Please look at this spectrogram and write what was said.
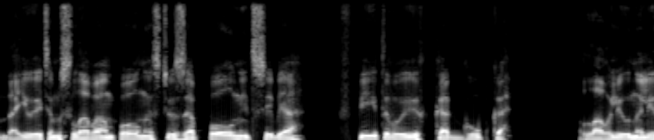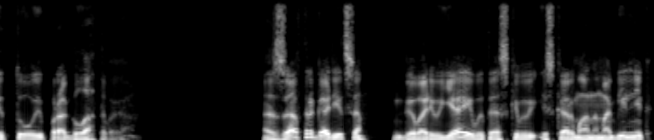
Даю этим словам полностью заполнить себя, впитываю их как губка. Ловлю на лету и проглатываю. «Завтра годится», — говорю я и вытаскиваю из кармана мобильник,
